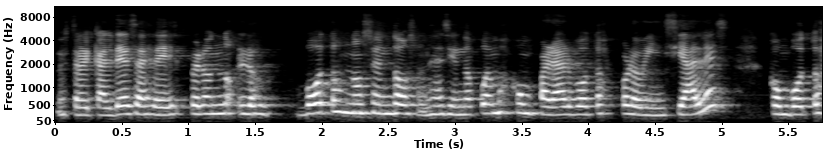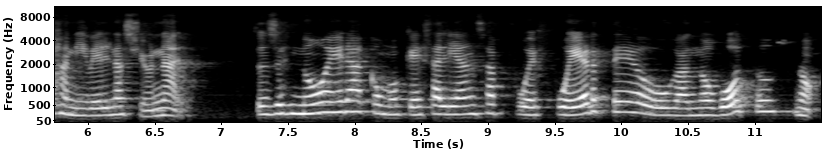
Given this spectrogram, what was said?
Nuestra alcaldesa es de, pero los votos no se endosan, es decir, no podemos comparar votos provinciales con votos a nivel nacional. Entonces no era como que esa alianza fue fuerte o ganó votos, no,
